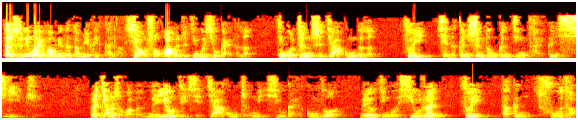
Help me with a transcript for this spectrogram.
但是另外一方面呢，咱们也可以看到，小说话本是经过修改的了，经过真实加工的了，所以显得更生动、更精彩、更细致。而讲史话本没有这些加工、整理、修改的工作，没有经过修润，所以它更粗糙、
